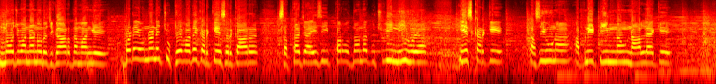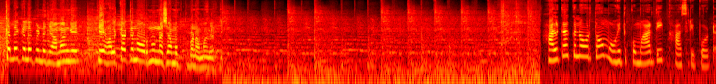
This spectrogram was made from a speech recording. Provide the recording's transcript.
ਨੌਜਵਾਨਾਂ ਨੂੰ ਰੁਜ਼ਗਾਰ ਦੇਵਾਂਗੇ। ਬੜੇ ਉਹਨਾਂ ਨੇ ਝੂਠੇ ਵਾਅਦੇ ਕਰਕੇ ਸਰਕਾਰ ਸੱਤਾ 'ਚ ਆਈ ਸੀ, ਪਰ ਉਦਾਂ ਦਾ ਕੁਝ ਵੀ ਨਹੀਂ ਹੋਇਆ। ਇਸ ਕਰਕੇ ਅਸੀਂ ਹੁਣ ਆਪਣੀ ਟੀਮ ਨੂੰ ਨਾਲ ਲੈ ਕੇ ਇਕੱਲੇ ਕੱਲੇ-ਕੱਲੇ ਪਿੰਡ ਜਾਵਾਂਗੇ ਤੇ ਹਲਕਾ ਘਨੌਰ ਨੂੰ ਨਸ਼ਾ ਮੁਕਤ ਬਣਾਵਾਂਗੇ। ਹਲਕਾ ਕਨੌਰ ਤੋਂ ਮੋਹਿਤ ਕੁਮਾਰ ਦੀ ਖਾਸ ਰਿਪੋਰਟ।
